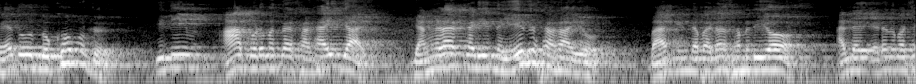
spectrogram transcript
ഖേദവും ദുഃഖവുമുണ്ട്. ഇനിയും ആ കുടുംബത്തെ സഹായിക്കാൻ ഞങ്ങളെ കഴിയുന്ന ഏത് സഹായവും ബാങ്കിന്റെ ഭരണസമിതിയോ അല്ലെ ഇടതുപക്ഷ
